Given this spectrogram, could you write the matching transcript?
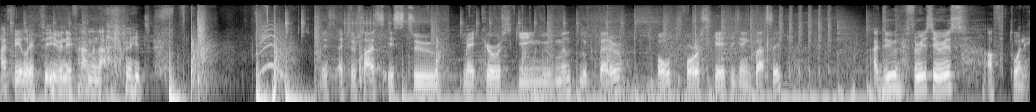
I feel it, even if I'm an athlete. This exercise is to make your skiing movement look better, both for skating and classic. I do three series of 20.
